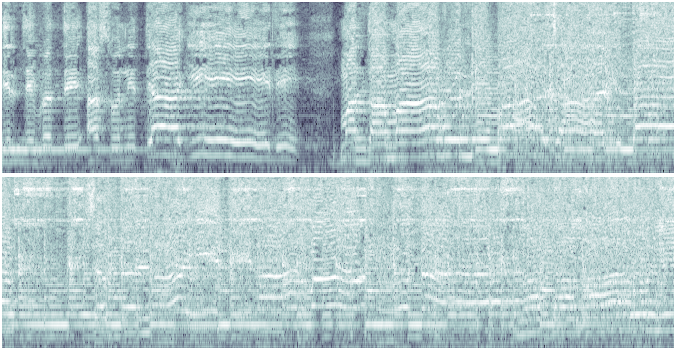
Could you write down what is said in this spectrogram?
तीर्थव्रते असून त्यागीली माता माऊली पाचारिता शब्द नाही दिला माता माऊली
